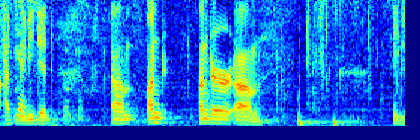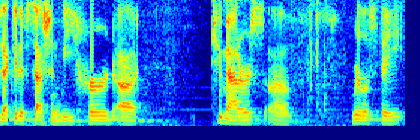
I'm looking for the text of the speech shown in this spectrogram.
I believe he Yes. did. Okay. Um, Under, under um, executive session, we heard uh, two matters of real estate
